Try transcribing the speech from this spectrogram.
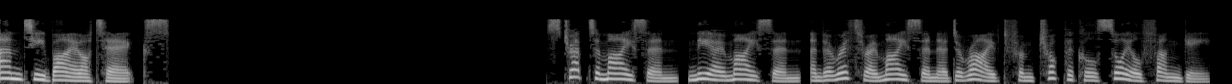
Antibiotics. Streptomycin, neomycin, and erythromycin are derived from tropical soil fungi.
